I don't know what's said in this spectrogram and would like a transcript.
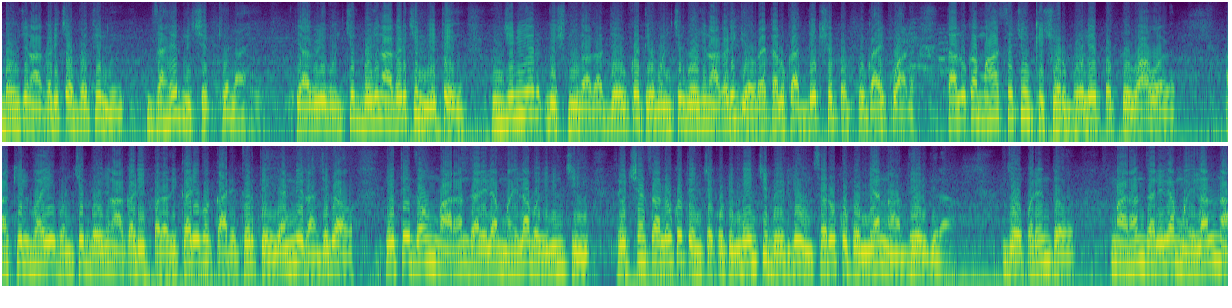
बहुजन आघाडीच्या वतीने जाहीर निषेध केला आहे. यावेळी वंचित बहुजन आघाडीचे नेते इंजिनियर विष्णूदादा देवकते वंचित बहुजन आघाडी गेवराई तालुका अध्यक्ष पप्पू गायकवाड तालुका महासचिव किशोर भोले पप्पू वावळ अखिल भाई वंचित बहुजन आघाडी पदाधिकारी व कार्यकर्ते यांनी राजेगाव येथे जाऊन मारहाण झालेल्या महिला भगिनींची रिक्षा चालक त्यांच्या कुटुंबियांची भेट घेऊन सर्व कुटुंबियांना धीर दिला. जोपर्यंत मारहाण झालेल्या महिलांना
